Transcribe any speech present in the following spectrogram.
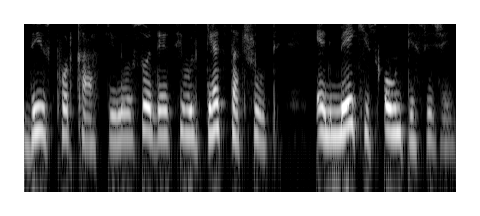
this podcast, you know, so that he will get the truth and make his own decision.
